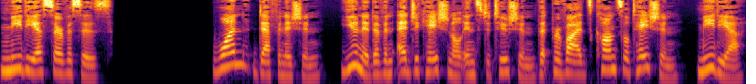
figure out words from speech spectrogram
Media services. 1. Definition Unit of an educational institution that provides consultation, media,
